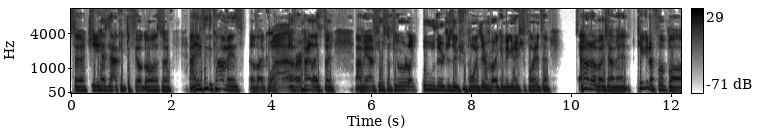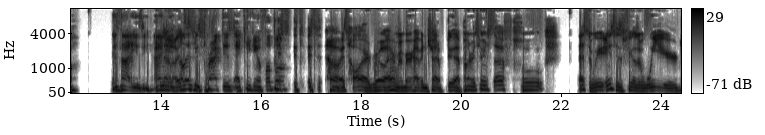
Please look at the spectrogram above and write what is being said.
So she has now kicked the field goal. So I didn't see the comments of like wow. of her highlights, but I mean, I'm sure some people were like, "Oh, they're just extra points. Everybody can make an extra point at them." I don't know about y'all, man. Kicking a football is not easy. I No, mean, unless you practice at kicking a football. It's, it's it's oh it's hard, bro. I remember having to try to do that punt return stuff. Oh, that's weird. It just feels weird.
